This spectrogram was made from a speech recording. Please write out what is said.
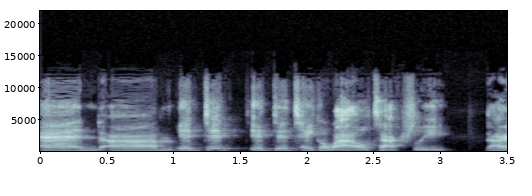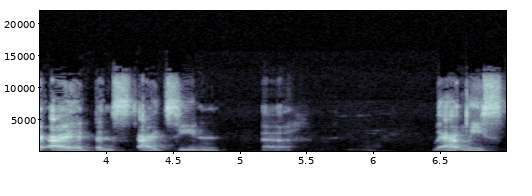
And um, it did it did take a while to actually. I, I had been I'd seen uh, at least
